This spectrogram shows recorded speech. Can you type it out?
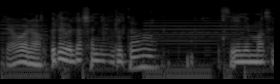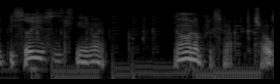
Pero bueno, espero que lo hayan disfrutado. Se vienen más episodios, así que bueno. Nos vemos la próxima. Chau.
